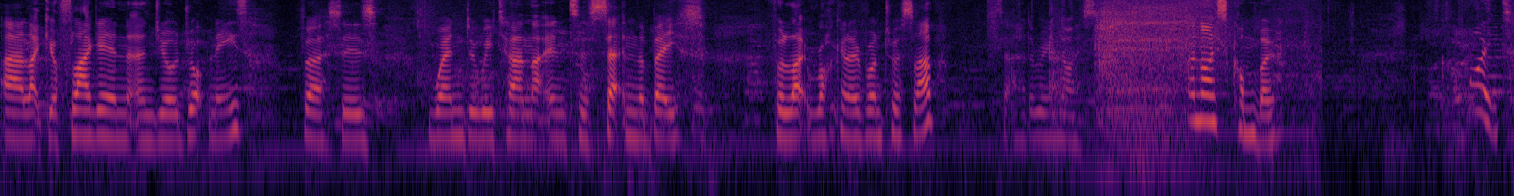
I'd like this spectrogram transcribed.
uh, like your flag in and your drop knees versus when do we turn that into setting the base for like rocking over onto a slab. So it had a really nice, a nice combo. Quite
